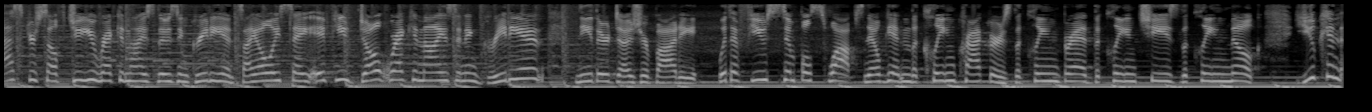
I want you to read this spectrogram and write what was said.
ask yourself, do you recognize those ingredients? I always say, if you don't recognize an ingredient, neither does your body. With a few simple swaps, now getting the clean crackers, the clean bread, the clean cheese, the clean milk, you can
